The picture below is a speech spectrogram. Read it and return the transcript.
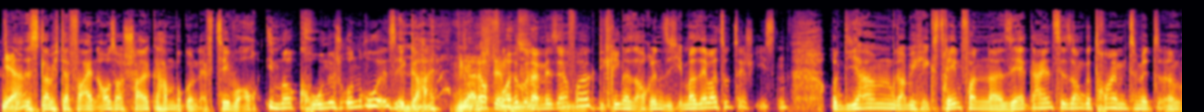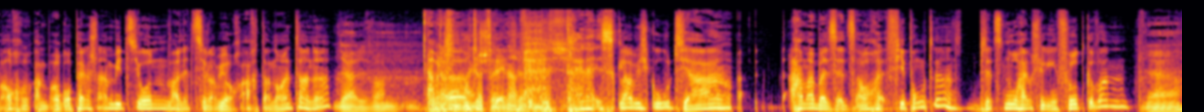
Ja? Das ist, glaube ich, der Verein außer Schalke, Hamburg und FC, wo auch immer chronisch Unruhe ist, egal ob Ja, Erfolg stimmt. oder Misserfolg. Die kriegen das auch in sich immer selber zu zerschießen. Und die haben, glaube ich, extrem von einer sehr geilen Saison geträumt, mit ähm, auch am, europäischen Ambitionen. War letztes Jahr, glaube ich, auch Achter, Neunter, ne? Ja, die waren Aber das ist ein guter Trainer, ja. finde ich. Trainer ist, glaube ich, gut, ja. Haben aber jetzt auch vier Punkte, bis jetzt nur Heimspiel gegen Fürth gewonnen. Ja,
